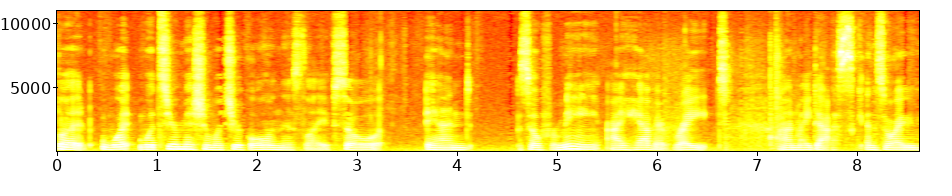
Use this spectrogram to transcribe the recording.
but what what's your mission? What's your goal in this life? So, and so for me, I have it right on my desk. And so I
